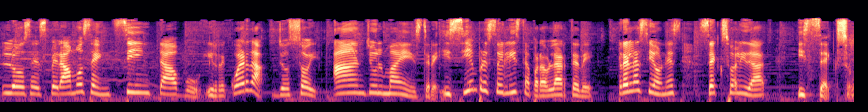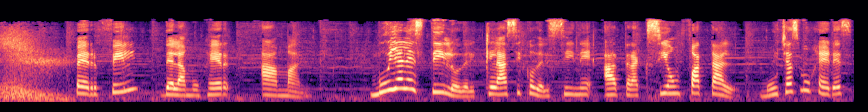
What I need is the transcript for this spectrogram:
Los esperamos en Sin Tabú. Y recuerda, yo soy Anjul Maestre y siempre estoy lista para hablarte de relaciones, sexualidad y sexo. Perfil de la mujer amante. Muy al estilo del clásico del cine Atracción Fatal, muchas mujeres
